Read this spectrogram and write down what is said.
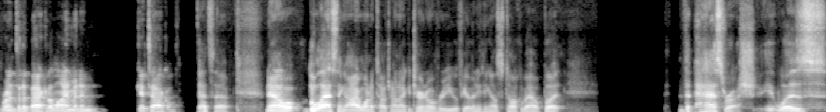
run to the back of the lineman, and get tackled. That's that. Now, yeah. the last thing I want to touch on, I could turn over to you if you have anything else to talk about, but the pass rush, it was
